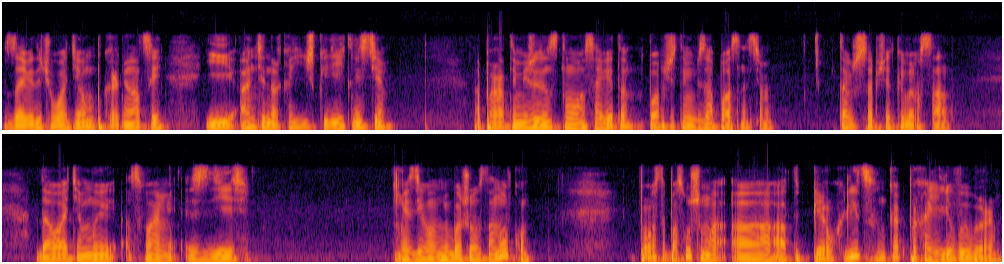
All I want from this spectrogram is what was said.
заведующего отделом по координации и антинаркотической деятельности аппарата Межведомственного совета по общественной безопасности. Также сообщает коммерсант. Давайте мы с вами здесь сделаем небольшую остановку просто послушаем а, от первых лиц, как проходили выборы.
